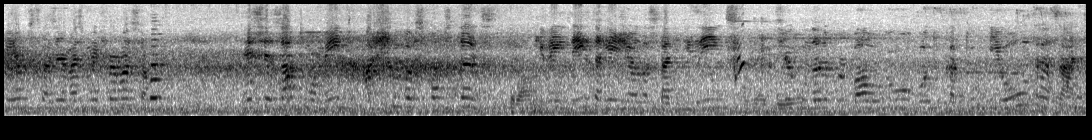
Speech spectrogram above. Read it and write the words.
viemos trazer mais uma informação. Nesse exato momento, há chuvas constantes, que vêm desde a região da cidade de Lins, circundando por Bauru, Botucatu e outras áreas.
